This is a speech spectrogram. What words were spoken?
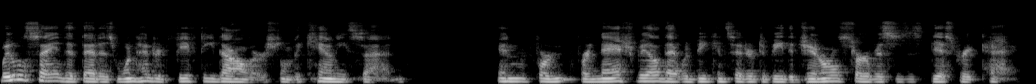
We will say that that is $150 on the county side. And for, for Nashville, that would be considered to be the General Services District tax.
